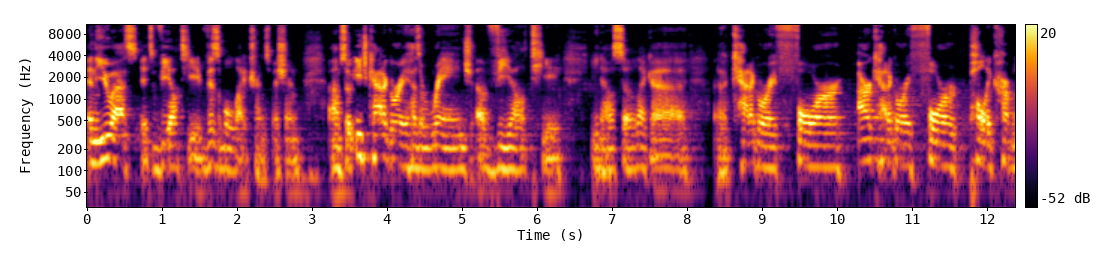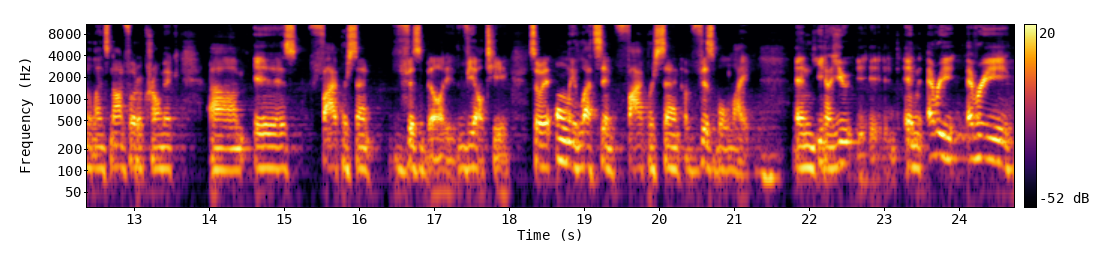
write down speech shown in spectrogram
In the US, it's VLT, visible light transmission. Um, so each category has a range of VLT you know, so like a, a category four, our category four polycarbonate lens, non-photochromic, um, is 5% visibility, VLT. So it only lets in 5% of visible light. And, you know, you, in every, every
